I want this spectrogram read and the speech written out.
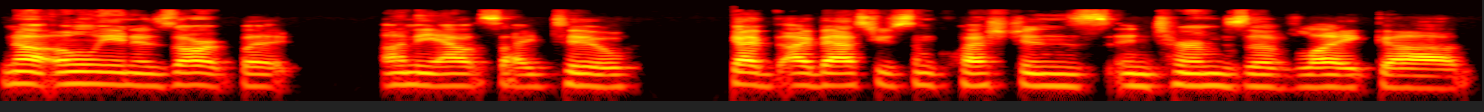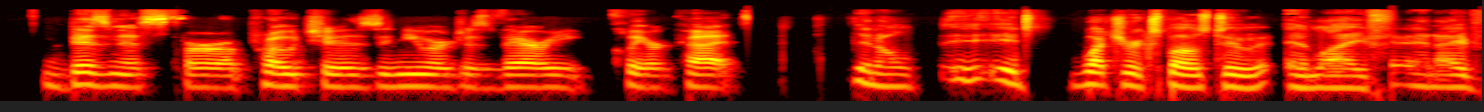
not only in his art but on the outside too. I've I've asked you some questions in terms of like uh, business for approaches, and you are just very clear cut. You know, it's what you're exposed to in life, and I've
